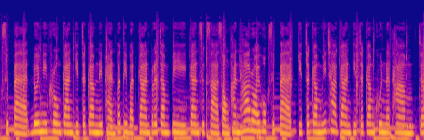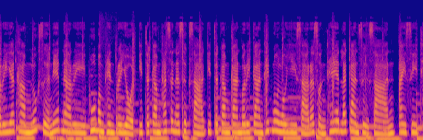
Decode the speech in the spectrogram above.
2568 โดยมีโครงการกิจกรรมในแผนปฏิบัติการประจำปีการศึกษา 2568 กิจกรรมวิชาการกิจกรรมคุณธรรม จริยธรรม ลูกเสือเนตรนารี ผู้บำเพ็ญประโยชน์ กิจกรรมทัศนศึกษา กิจกรรมการบริการเทคโนโลยีสารสนเทศและการสื่อสาร ICT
